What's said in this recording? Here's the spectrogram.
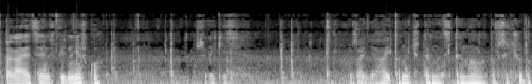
впирається він в підніжку. Ще якийсь. Ззаді гайка на 14 тримала, то все чудо.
